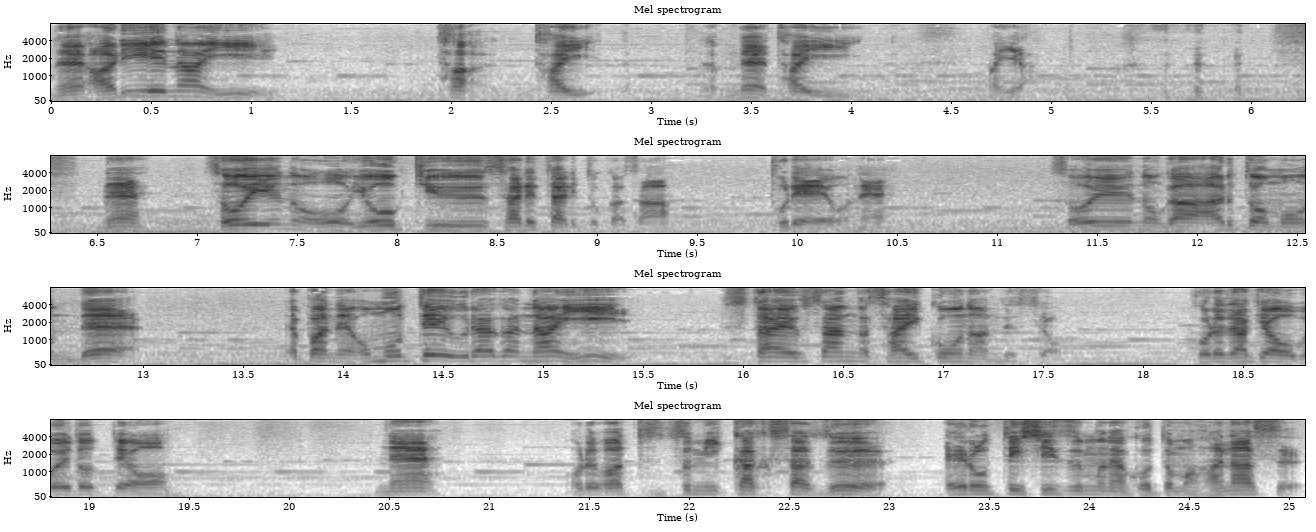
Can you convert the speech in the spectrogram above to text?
ね、ありえない、た、対、ね、対、まあいいや。ね、そういうのを要求されたりとかさ、プレーをね。そういうのがあると思うんで、やっぱね、表裏がないスタイフさんが最高なんですよ。これだけは覚えとってよ。ね。俺は包み隠さず、エロティシズムなことも話す。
